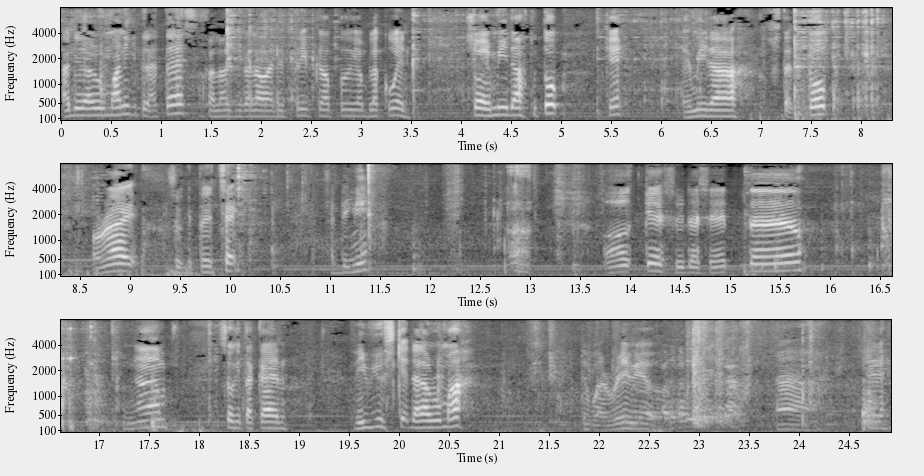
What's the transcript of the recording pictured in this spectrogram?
ada dalam rumah ni. Kita nak test. Kalau kalau ada trip ke apa yang berlaku kan. So Amy dah tutup. Okay Amy dah start tutup. Alright. So kita check. Setting ni Okey, sudah settle. Ngam. So kita akan review sikit dalam rumah. Kita buat review. Ha. Okey.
